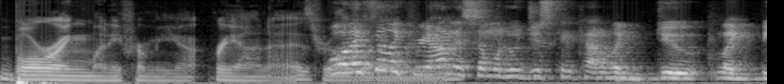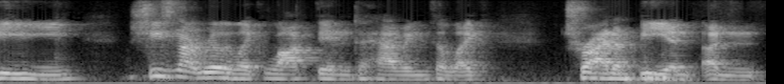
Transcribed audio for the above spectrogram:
borrowing money from Rihanna? Is really Well, I feel like know. Rihanna is someone who just can kind of like do like be. She's not really like locked into having to like try to be an, an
